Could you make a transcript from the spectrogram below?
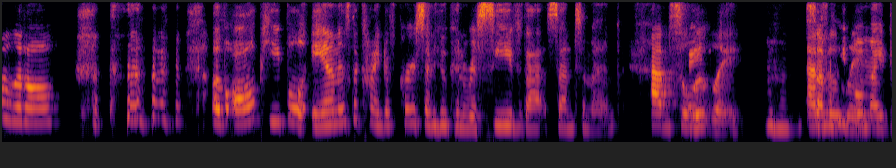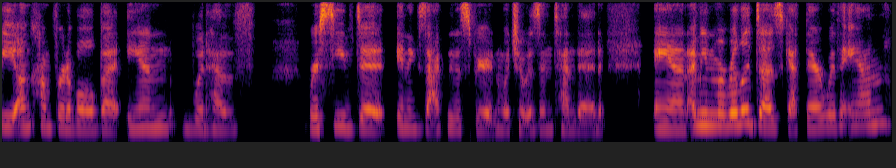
A little. of all people, Anne is the kind of person who can receive that sentiment. Absolutely. Right? Mm-hmm. Some people might be uncomfortable, but Anne would have received it in exactly the spirit in which it was intended. And I mean, Marilla does get there with Anne,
